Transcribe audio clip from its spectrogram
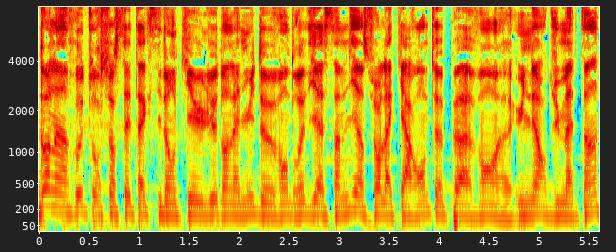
Dans un retour sur cet accident qui a eu lieu dans la nuit de vendredi à samedi hein, sur la 40, peu avant 1h euh, du matin,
